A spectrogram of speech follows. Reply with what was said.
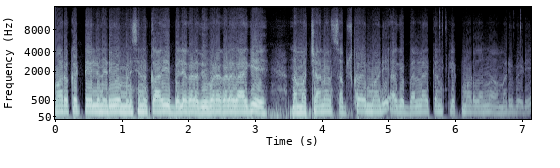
ಮಾರುಕಟ್ಟೆಯಲ್ಲಿ ನಡೆಯುವ ಮೆಣಸಿನಕಾಯಿ ಬೆಲೆಗಳ ವಿವರಗಳಿಗಾಗಿ ನಮ್ಮ ಚಾನಲ್ ಸಬ್ಸ್ಕ್ರೈಬ್ ಮಾಡಿ, ಹಾಗೆ ಬೆಲ್ ಕ್ಲಿಕ್ ಮಾಡೋದನ್ನು ಮರಿಬೇಡಿ.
